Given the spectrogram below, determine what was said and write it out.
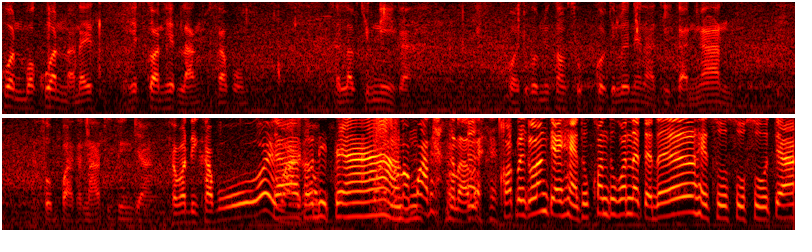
ควรบ่ควรอันใดเฮ็ดก่อนเฮ็ดหลังครับผมสำหรับคลิปนี้ก็ขอให้ทุกคนมีความสุขความเจริญในหน้าที่การงาน สมปรารถนาทุกสิ่งอย่าง สวัสดีครับ โอ้ยจ้าหายสวัสดีจ้าหวานเรามาทางนั้นเลยขอเป็นกำลังใจให้ทุกคนทุกคนนะจ้ะเด้อให้สู้สู้สู้จ้า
